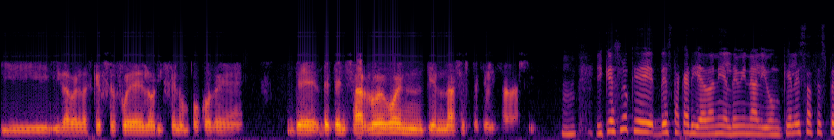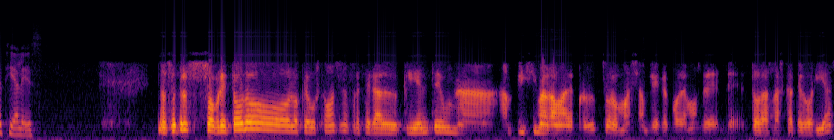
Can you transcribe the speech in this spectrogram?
y, la verdad es que ese fue el origen un poco de, de, pensar luego en tiendas especializadas sí. ¿Y qué es lo que destacaría Daniel de Vinalium? ¿Qué les hace especiales? Nosotros, sobre todo, lo que buscamos es ofrecer al cliente una amplísima gama de productos, lo más amplia que podemos, de, todas las categorías,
